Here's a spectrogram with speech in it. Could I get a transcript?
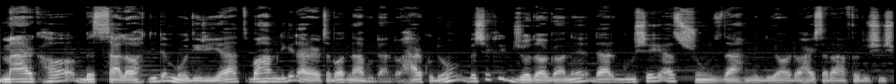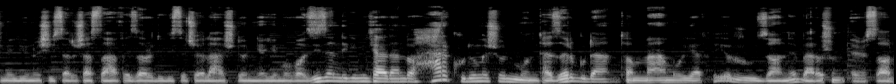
مرگ ها به صلاح دید مدیریت با همدیگه در ارتباط نبودند و هر کدوم به شکلی جداگانه در گوشه از 16 میلیارد و 876 میلیون و 667248 دنیای موازی زندگی می‌کردند و هر کدومشون منتظر بودند تا معمولیت های روزانه براشون ارسال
